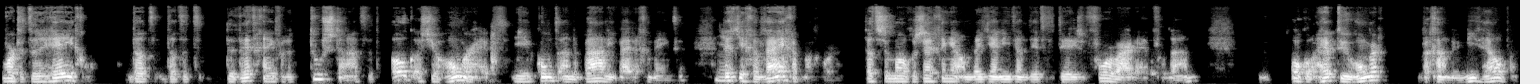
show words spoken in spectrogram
wordt het een regel dat, dat het de wetgever het toestaat dat ook als je honger hebt en je komt aan de balie bij de gemeente, dat je geweigerd mag worden. Dat ze mogen zeggen, ja, omdat jij niet aan dit of deze voorwaarden hebt voldaan, ook al hebt u honger, we gaan u niet helpen.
